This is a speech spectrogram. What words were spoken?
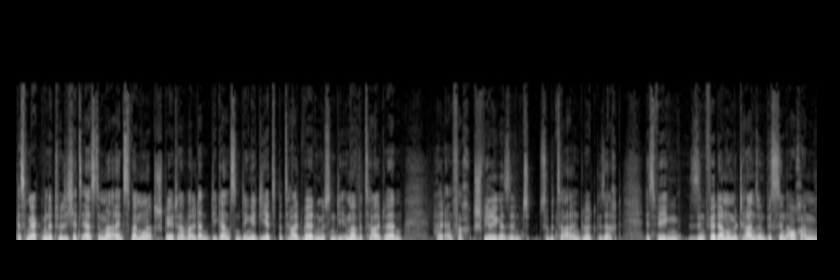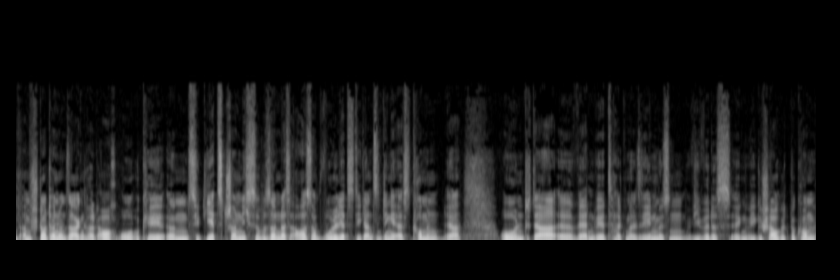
Das merkt man natürlich jetzt erst immer ein, zwei Monate später, weil dann die ganzen Dinge, die jetzt bezahlt werden müssen, die immer bezahlt werden, halt einfach schwieriger sind zu bezahlen, blöd gesagt. Deswegen sind wir da momentan so ein bisschen auch am, am Stottern und sagen halt auch, oh, okay, ähm, sieht jetzt schon nicht so besonders aus, obwohl jetzt die ganzen Dinge erst kommen, ja. Und da äh, werden wir jetzt halt mal sehen müssen, wie wir das irgendwie geschaukelt bekommen.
